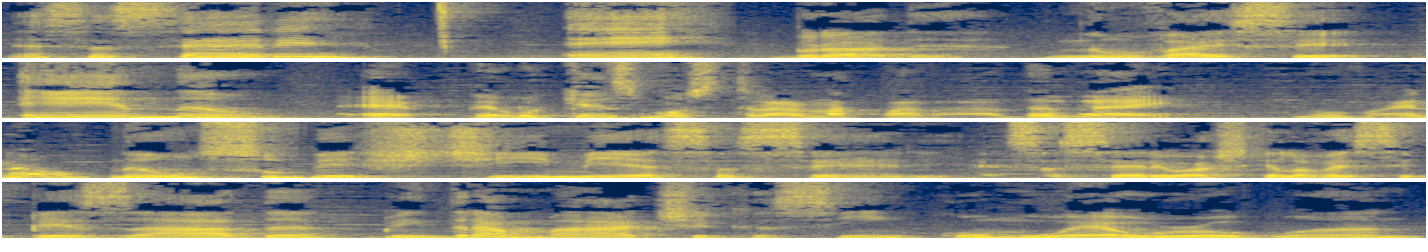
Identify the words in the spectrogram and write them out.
essa série. É. Brother, não vai ser é, não. É, pelo que eles mostraram na parada, velho. Não vai, não. Não subestime essa série. Essa série eu acho que ela vai ser pesada, bem dramática, assim, como é o Rogue One.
